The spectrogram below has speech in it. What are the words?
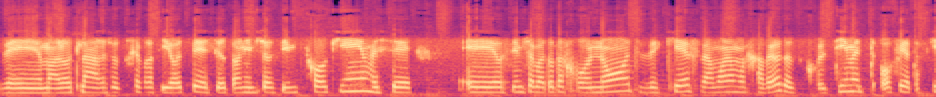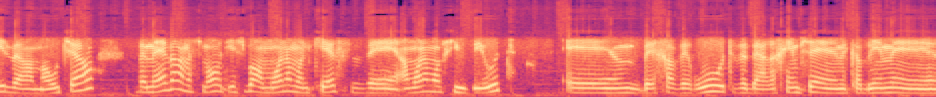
ומעלות לרשתות חברתיות אה, סרטונים שעושים צחוקים ושעושים שבתות אחרונות וכיף והמון המון חוויות, אז קולטים את אופי התפקיד והמהות שלו. ומעבר למשמעות, יש בו המון המון כיף והמון המון חיוביות. אה, בחברות ובערכים שמקבלים אה,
